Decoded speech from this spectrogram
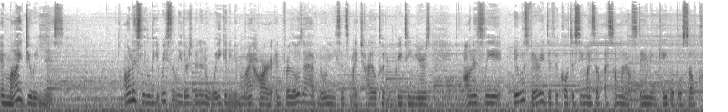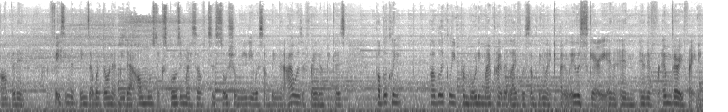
am I doing this? Honestly, recently there's been an awakening in my heart, and for those that have known me since my childhood and preteen years, honestly, it was very difficult to see myself as someone outstanding, capable, self confident, or facing the things that were thrown at me that almost exposing myself to social media was something that I was afraid of because publicly publicly promoting my private life was something like it was scary and and and, and very frightening.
